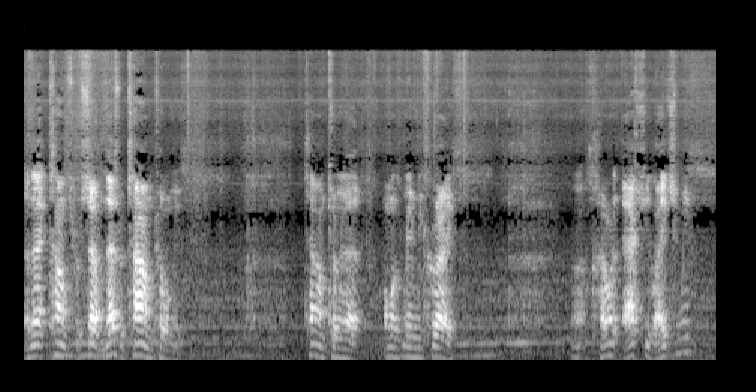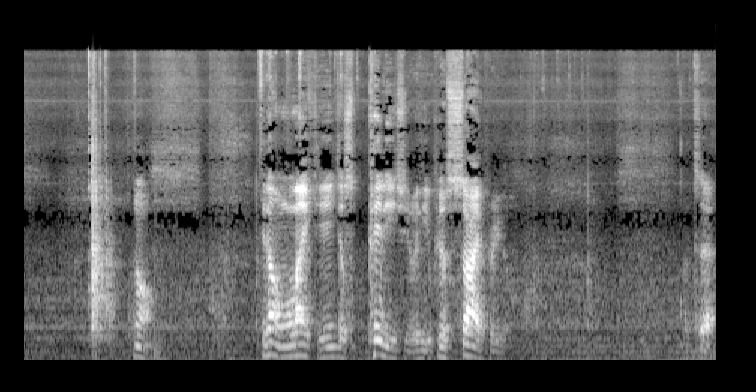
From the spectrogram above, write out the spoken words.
and that counts for something. That's what Tom told me. Tom told me that. Almost made me cry. Uh, Howard actually likes me? No. He don't like you. He just pities you. He feels sorry for you. That's it.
